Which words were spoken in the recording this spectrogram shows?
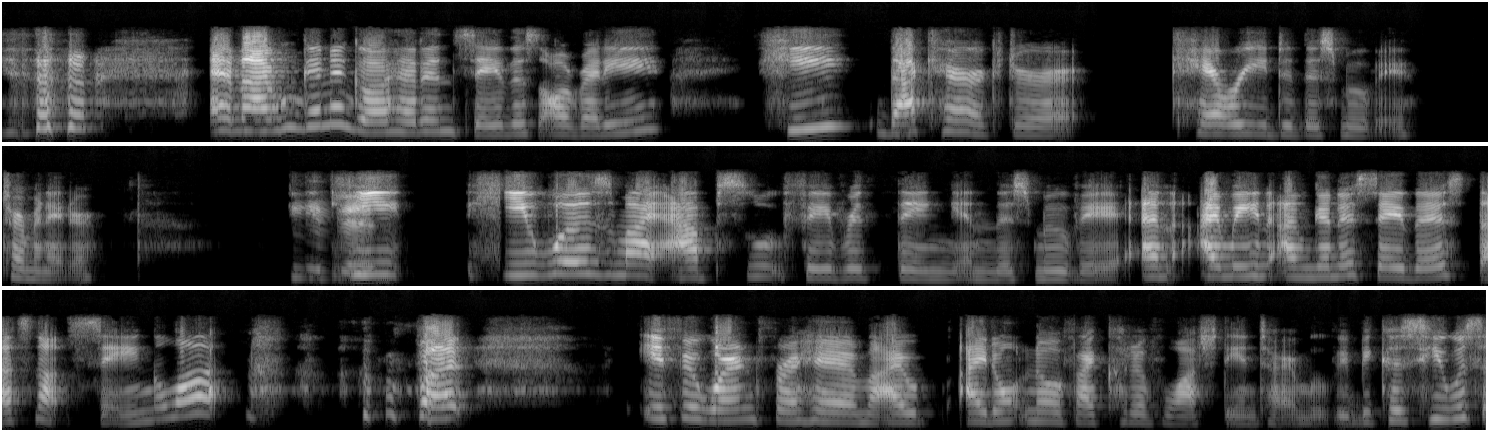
and I'm going to go ahead and say this already. He, that character, carried this movie, Terminator. He did. He he was my absolute favorite thing in this movie. And I mean, I'm going to say this, that's not saying a lot, but if it weren't for him, I I don't know if I could have watched the entire movie because he was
